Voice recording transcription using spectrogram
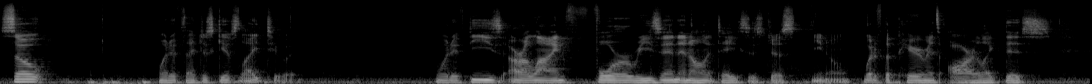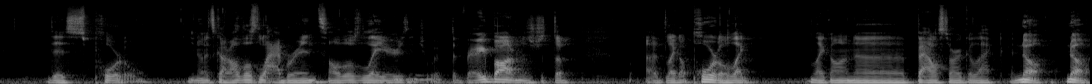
So, what if that just gives light to it? What if these are aligned for a reason and all it takes is just, you know, what if the pyramids are like this this portal? You know, it's got all those labyrinths, all those layers, and at the very bottom is just a, a like a portal, like like on uh, Battlestar Galactica. No, no,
